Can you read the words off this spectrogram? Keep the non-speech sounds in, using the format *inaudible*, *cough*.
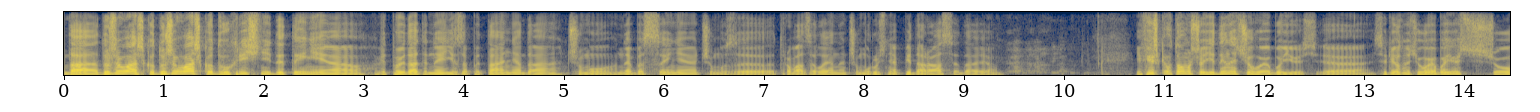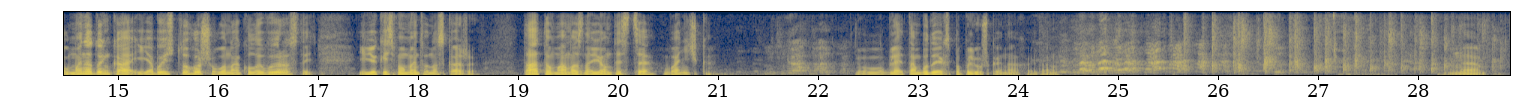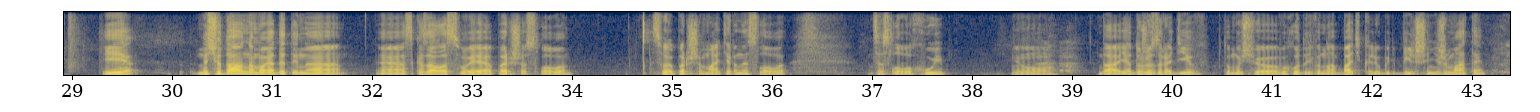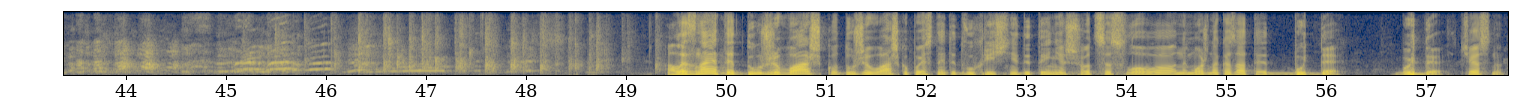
Да, дуже важко, дуже важко двохрічній дитині е, відповідати на її запитання, да, чому небо синє, чому трава зелена, чому русня підараси. Да, я. І фішка в тому, що єдине, чого я боюсь, е, серйозно, чого я боюсь, що в мене донька, і я боюсь того, що вона коли виростить, і в якийсь момент вона скаже: тато, мама, знайомтесь, це Ванічка. У, блядь, там буде як з попелюшкою, нахуй. Там. Не. І нещодавно моя дитина е, сказала своє перше слово, своє перше матірне слово. Це слово хуй. О, да, я дуже зрадів, тому що, виходить, вона батька любить більше, ніж мати. Але знаєте, дуже важко, дуже важко пояснити двохрічній дитині, що це слово не можна казати будь-де. Будь-де, чесно.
